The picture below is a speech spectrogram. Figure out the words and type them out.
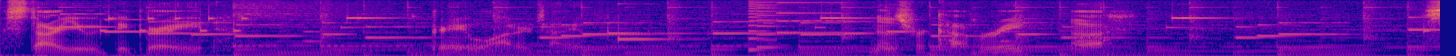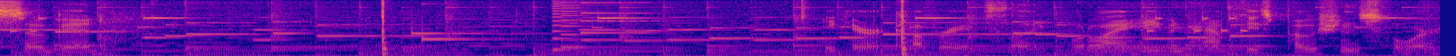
Staryu would be great. Great water type. Knows recovery. Ugh. So good. You get recovery, it's like, what do I even have these potions for?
